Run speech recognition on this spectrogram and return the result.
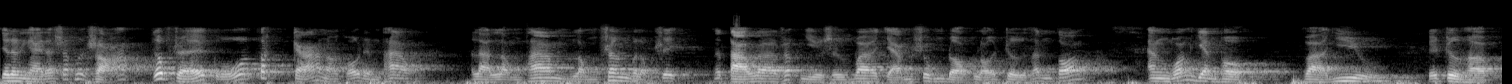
Cho nên ngài đã xác rất rõ gốc rễ của tất cả nỗi khổ niềm thao là lòng tham, lòng sân và lòng si. Nó tạo ra rất nhiều sự va chạm, xung đột, loại trừ thanh toán, ăn quán giang hồ và nhiều cái trường hợp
